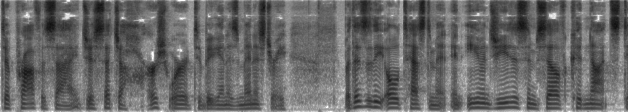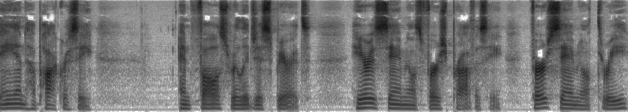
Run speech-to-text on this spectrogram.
to prophesy just such a harsh word to begin his ministry. But this is the Old Testament, and even Jesus himself could not stand hypocrisy and false religious spirits. Here is Samuel's first prophecy 1 Samuel 3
